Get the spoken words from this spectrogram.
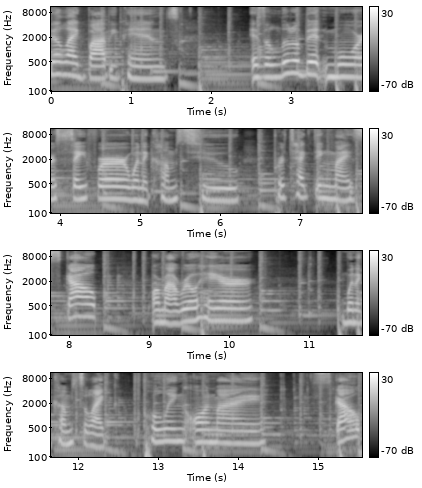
feel like bobby pins is a little bit more safer when it comes to protecting my scalp or my real hair when it comes to like pulling on my scalp.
